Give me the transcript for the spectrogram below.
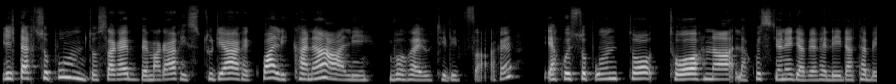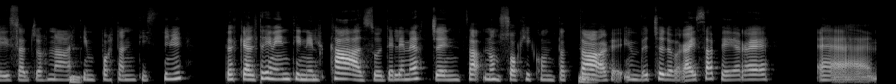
Il terzo punto sarebbe magari studiare quali canali vorrei utilizzare e a questo punto torna la questione di avere dei database aggiornati, mm. importantissimi, perché altrimenti nel caso dell'emergenza non so chi contattare, invece dovrei sapere eh,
